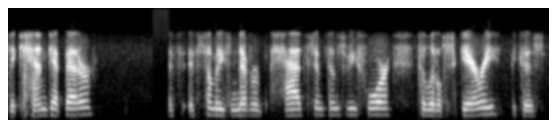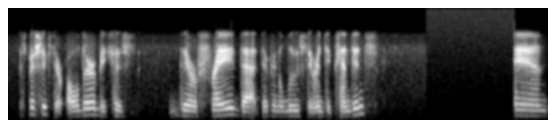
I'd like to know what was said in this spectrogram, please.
they can get better. If if somebody's never had symptoms before, it's a little scary because especially if they're older because they're afraid that they're going to lose their independence. and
